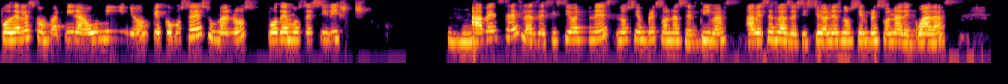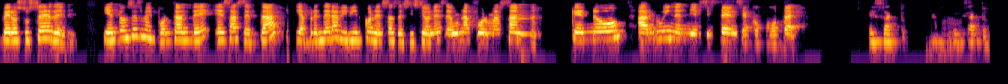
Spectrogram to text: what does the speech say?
poderles compartir a un niño que como seres humanos podemos decidir. A veces las decisiones no siempre son asertivas, a veces las decisiones no siempre son adecuadas, pero suceden. Y entonces lo importante es aceptar y aprender a vivir con esas decisiones de una forma sana, que no arruinen mi existencia como tal. Exacto, exacto.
